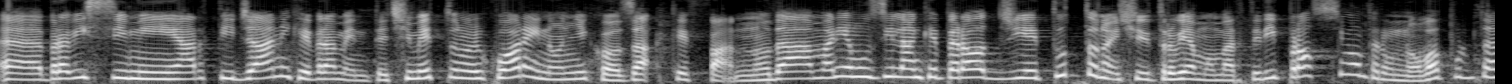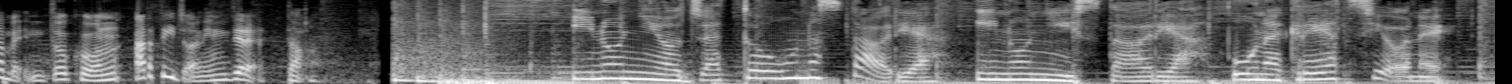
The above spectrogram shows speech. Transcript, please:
eh, bravissimi artigiani che veramente ci mettono il cuore in ogni cosa che fanno. Da Maria Musila anche per oggi è tutto, noi ci ritroviamo martedì prossimo per un nuovo appuntamento con Artigiani in diretta. In ogni oggetto una storia, in ogni storia una creazione.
